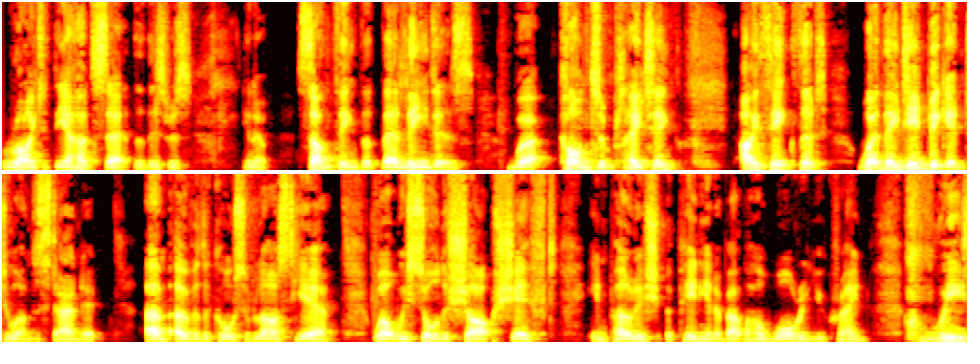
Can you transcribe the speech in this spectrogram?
right at the outset that this was, you know, something that their leaders were contemplating. I think that when they did begin to understand it um, over the course of last year, well, we saw the sharp shift in Polish opinion about the whole war in Ukraine. We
